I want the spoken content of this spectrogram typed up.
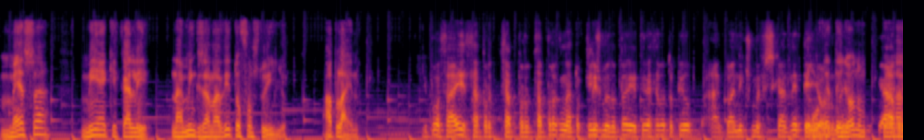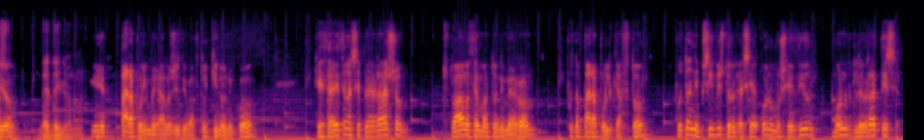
Μέσα μία και καλή. Να μην ξαναδεί το φως του ήλιου. Απλά είναι. Λοιπόν, θα, θα, προ, θα, προ, θα πρότεινα να το κλείσουμε εδώ πέρα γιατί είναι θέμα το οποίο αν το ανοίξουμε φυσικά δεν τελειώνουμε. δεν τελειώνουμε. Και αύριο. Δεν τελειώνουμε. Είναι πάρα πολύ μεγάλο ζήτημα αυτό, κοινωνικό. Και θα ήθελα να σε περάσω στο άλλο θέμα των ημερών, που ήταν πάρα πολύ καυτό, που ήταν η ψήφιση του εργασιακού νομοσχεδίου μόνο από την πλευρά της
